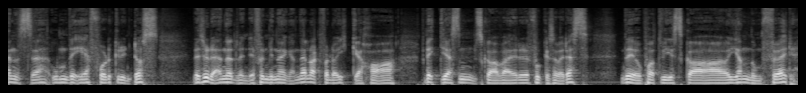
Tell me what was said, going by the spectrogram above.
enser om det er folk rundt oss. Det tror jeg er nødvendig for min egen del, i hvert fall å ikke ha For det er ikke det som skal være fokuset vårt. Det er jo på at vi skal gjennomføre.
